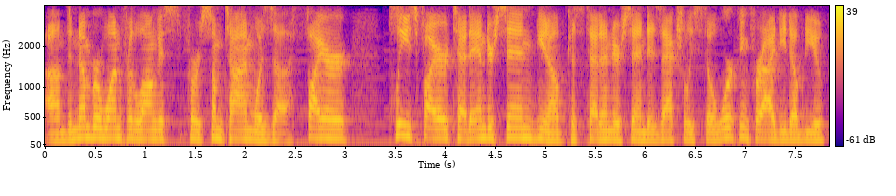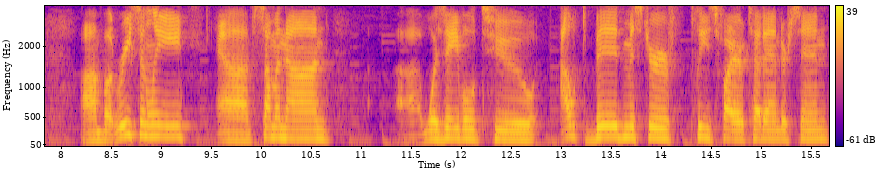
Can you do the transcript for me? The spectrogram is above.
Um, the number one for the longest, for some time, was uh, Fire. Please fire Ted Anderson, you know, because Ted Anderson is actually still working for IDW. Um, but recently, uh, uh, was able to outbid Mr. Please Fire Ted Anderson.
